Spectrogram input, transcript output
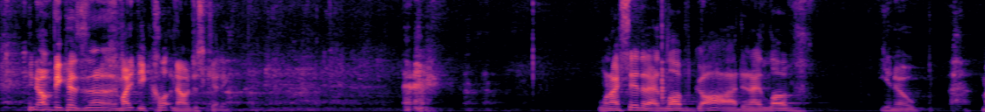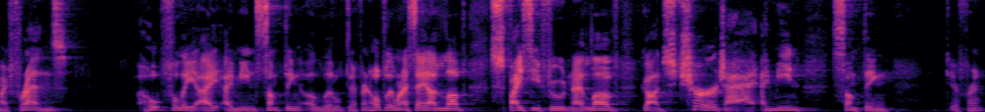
you know, because uh, it might be. Cl- no, I'm just kidding. when I say that I love God and I love, you know, my friends, hopefully I, I, mean something a little different. Hopefully, when I say I love spicy food and I love God's church, I, I mean something different.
